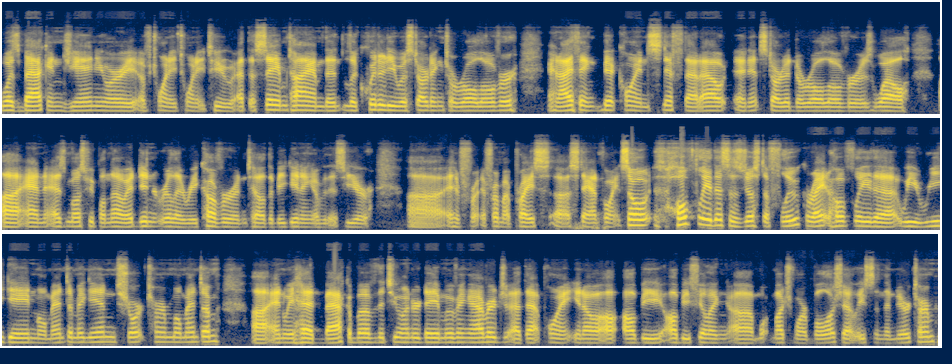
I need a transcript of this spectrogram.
was back in January of 2022. At the same time, the liquidity was starting to roll over, and I think Bitcoin sniffed that out and it started to roll over as well. Uh, and as most people know, it didn't really recover until the beginning of this year, uh, and fr- from a price uh, standpoint. So hopefully this is just a fluke, right? Hopefully that we regain momentum again, short-term momentum, uh, and we head back above the 200-day moving average average at that point, you know, I'll, I'll be I'll be feeling uh, much more bullish at least in the near term.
